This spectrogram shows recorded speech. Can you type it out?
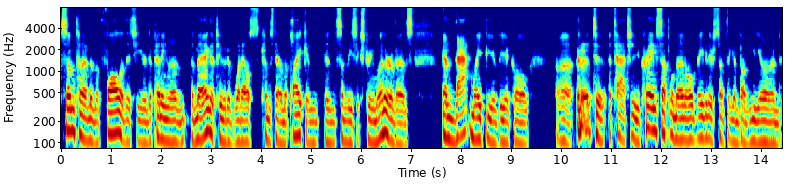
sometime in the fall of this year, depending on the magnitude of what else comes down the pike in, in some of these extreme weather events. And that might be a vehicle uh, to attach a Ukraine supplemental. Maybe there's something above and beyond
